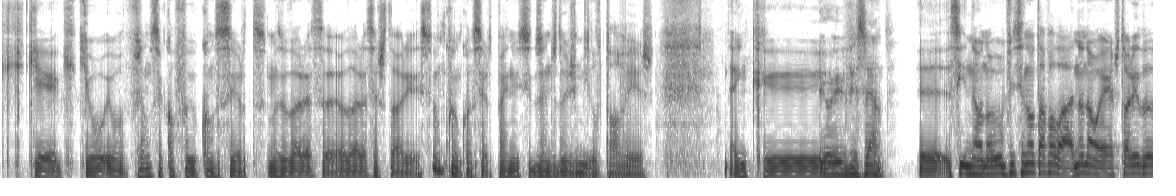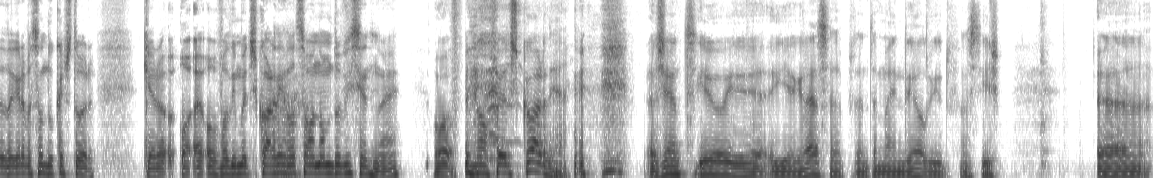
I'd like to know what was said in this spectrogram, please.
que, que, é, que, que eu, eu já não sei qual foi o concerto, mas eu adoro essa, eu adoro essa história. Isso foi um, foi um concerto para início dos anos 2000, talvez, em que. Eu e o Vicente. Uh, sim, não, não, o Vicente não estava lá. Não, não, é a história da, da gravação do Castor. Que era, hou- houve ali uma discórdia em relação ao nome do Vicente, não é? Houve. Não foi a discórdia. A gente, eu e a, e a Graça, portanto, a mãe dele e do Francisco, ah,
